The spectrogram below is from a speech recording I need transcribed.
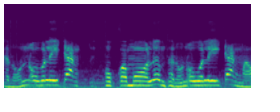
ถนนโอเวอร์เลย์จ้างหกกมเริ่มถนนโอเวอร์เลย์จ้างเหมา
